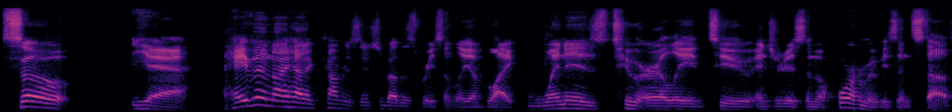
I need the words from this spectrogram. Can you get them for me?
So, yeah. Haven and I had a conversation about this recently of like, when is too early to introduce them to horror movies and stuff?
